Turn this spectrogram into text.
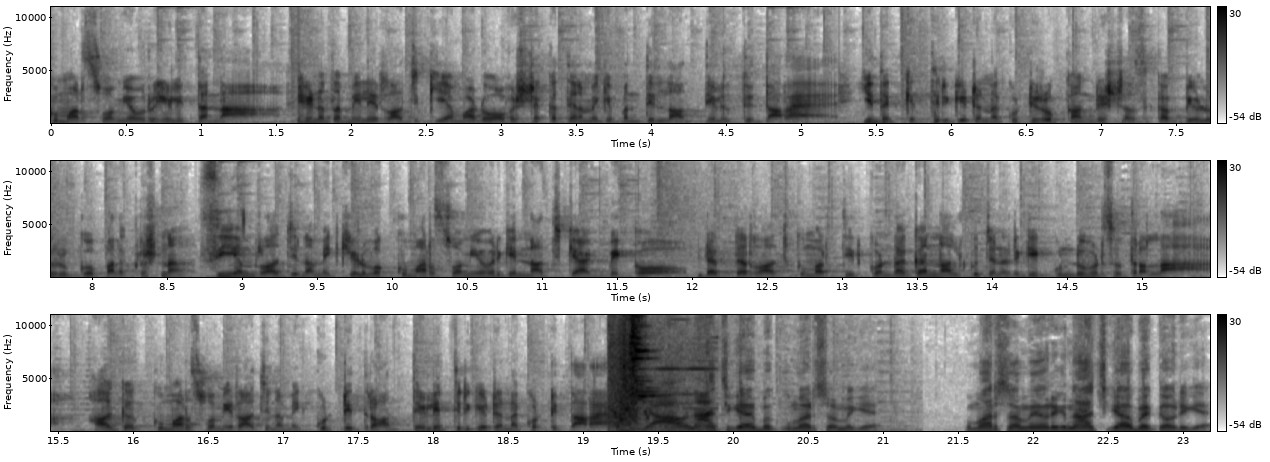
ಕುಮಾರಸ್ವಾಮಿ ಅವರು ಹೇಳಿದ್ದನ್ನ? ಹೆಣದ ಮೇಲೆ ರಾಜಕೀಯ ಮಾಡುವ ಅವಶ್ಯಕತೆ ನಮಗೆ ಬಂದಿಲ್ಲ ಅಂತ ಹೇಳುತ್ತಿದ್ದಾರೆ. ಇದಕ್ಕೆ ತಿರುಗೇಟನ್ನ ಕೊಟ್ಟಿರೋ ಕಾಂಗ್ರೆಸ್ ಶಾಸಕ ಬೇಳೂರು ಗೋಪಾಲಕೃಷ್ಣ ಸಿಎಂ ರಾಜೀನಾಮೆ ಕೇಳುವ ಕುಮಾರಸ್ವಾಮಿ ಅವರಿಗೆ ನಾಚಿಕೆ ಆಗಬೇಕು. ಡಾಕ್ಟರ್ ರಾಜ್ಕುಮಾರ್ ತೀರ್ಕೊಂಡಾಗ ನಾಲ್ಕು ಜನರಿಗೆ ಗುಂಡು ಹೊಡೆಸಿದ್ರಲ್ಲ. ಆಗ ಕುಮಾರಸ್ವಾಮಿ ರಾಜೀನಾಮೆ ಕೊಟ್ಟಿದ್ರ ಅಂತೇಳಿ ತಿರುಗೇಟನ್ನ ಕೊಟ್ಟಿದ್ದಾರೆ. ಯಾವ ನಾಚಿಕೆ ಆಗ್ಬೇಕು ಕುಮಾರಸ್ವಾಮಿಗೆ? ಕುಮಾರಸ್ವಾಮಿ ಅವರಿಗೆ ನಾಚಿಕೆ ಆಗ್ಬೇಕು ಅವರಿಗೆ.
